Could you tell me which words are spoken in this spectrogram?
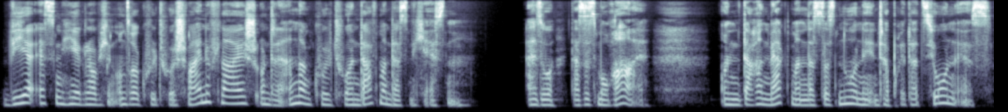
Wir essen hier, glaube ich, in unserer Kultur Schweinefleisch und in anderen Kulturen darf man das nicht essen. Also das ist Moral. Und daran merkt man, dass das nur eine Interpretation ist.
